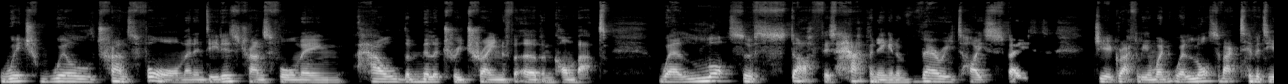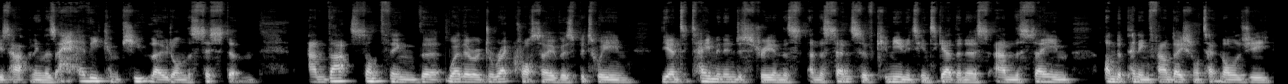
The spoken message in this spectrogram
which will transform and indeed is transforming how the military train for urban combat, where lots of stuff is happening in a very tight space geographically and when, where lots of activity is happening, there's a heavy compute load on the system. And that's something that where there are direct crossovers between the entertainment industry and the, and the sense of community and togetherness and the same underpinning foundational technology,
